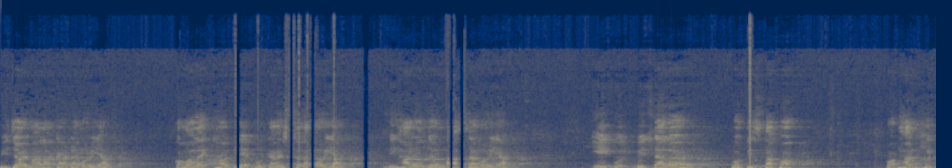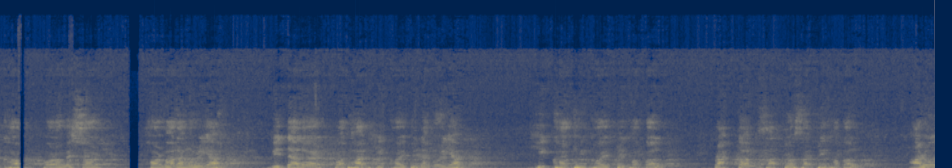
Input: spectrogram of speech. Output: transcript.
বিজয় মালাকাৰ ডাঙৰীয়া কমলাক্ষ দেৱ ভূৰ্কায়স্থ ডাঙৰীয়া নিহাৰঞ্জন দাস ডাঙৰীয়া এই বিদ্যালয়ৰ প্ৰতিষ্ঠাপক প্ৰধান শিক্ষক পৰমেশ্বৰ শৰ্মা ডাঙৰীয়া বিদ্যালয়ৰ প্ৰধান শিক্ষয়িত্ৰী ডাঙৰীয়া শিক্ষক শিক্ষয়িত্ৰীসকল প্ৰাক্তন ছাত্ৰ ছাত্ৰীসকল আৰু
